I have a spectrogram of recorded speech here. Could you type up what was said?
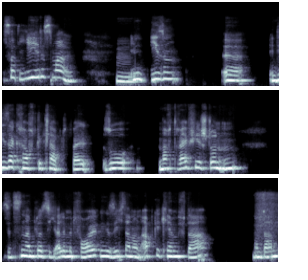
Das hat jedes Mal mhm. in diesem, äh, in dieser Kraft geklappt, weil so nach drei, vier Stunden sitzen dann plötzlich alle mit verheulten Gesichtern und abgekämpft da. Und dann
